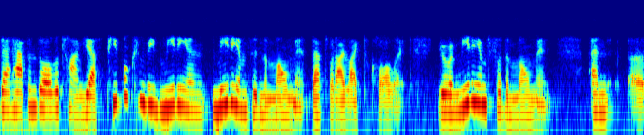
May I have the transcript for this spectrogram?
that happens all the time. Yes, people can be medium, mediums in the moment. That's what I like to call it. You're a medium for the moment. And uh,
